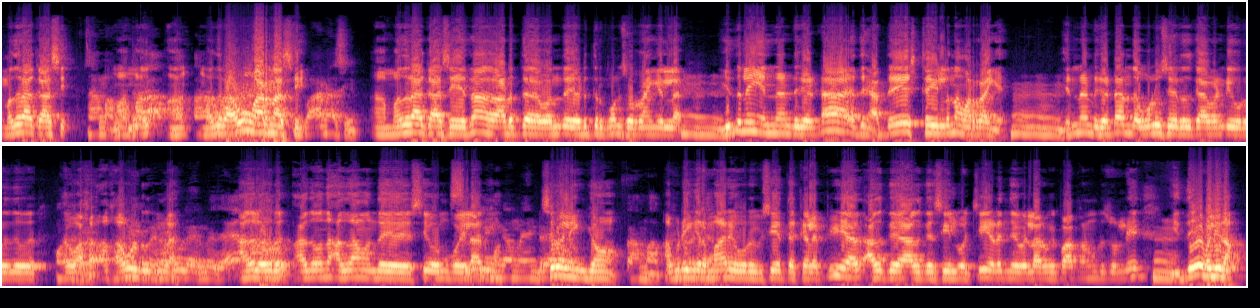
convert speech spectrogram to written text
மதுரா காசி. மதுராவும் வாரணாசி மதுரா காசியை தான் அடுத்த வந்து எடுத்திருக்கோம்னு சொல்றாங்க இல்ல ம். இதுலயும் என்னன்னு கேட்டா அதே ஸ்டைல்ல தான் வர்றாங்க. என்னன்னு கேட்டா அந்த ஒழு செய்யறதுக்காக வேண்டி ஒரு இது ஹவுல் இருக்கும்ல. அதுல ஒரு அது வந்து அதுதான் வந்து சிவன் கோயிலா இருக்கும் சிவலிங்கம் அப்படிங்கிற மாதிரி. ஒரு விஷயத்தை கிளப்பி அது- அதுக்கு அதுக்கு சீல் வச்சு இடைஞ்ச எல்லாரும் போய் பார்க்கணும்னு சொல்லி. இதே வழிதான்.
